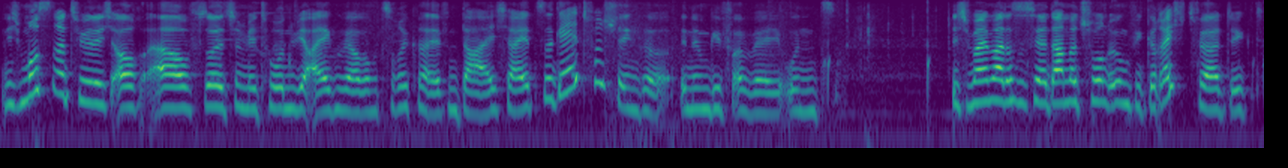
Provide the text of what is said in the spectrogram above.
Ich muss natürlich auch auf solche Methoden wie Eigenwerbung zurückgreifen, da ich ja jetzt Geld verschenke in einem Giveaway und ich meine mal, das ist ja damit schon irgendwie gerechtfertigt.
